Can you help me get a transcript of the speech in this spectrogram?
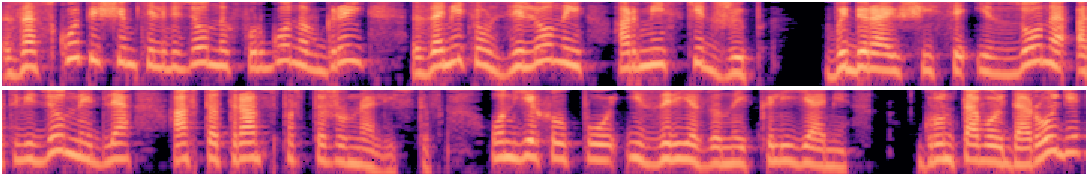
За скопищем телевизионных фургонов Грей заметил зеленый армейский джип — выбирающийся из зоны, отведенной для автотранспорта журналистов. Он ехал по изрезанной колеями грунтовой дороге,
